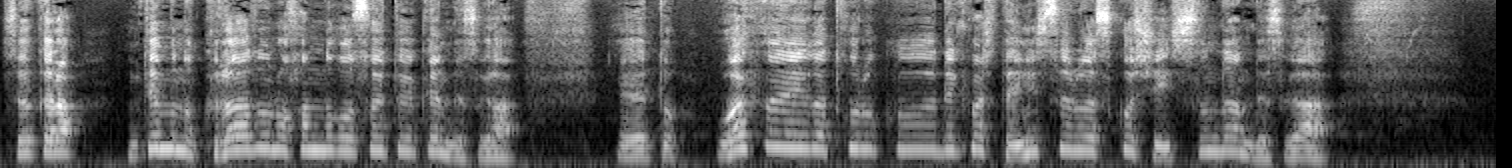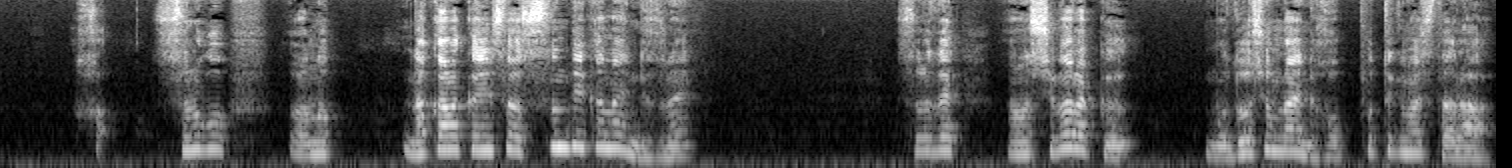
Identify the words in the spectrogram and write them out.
それから2点目のクラウドの反応が遅いという件ですが、えー、と Wi-Fi が登録できましてインストールが少し進んだんですがその後あのなかなかインストールが進んでいかないんですね。それであのしばらくもうどうしようもないんでほっぽってきましたら、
